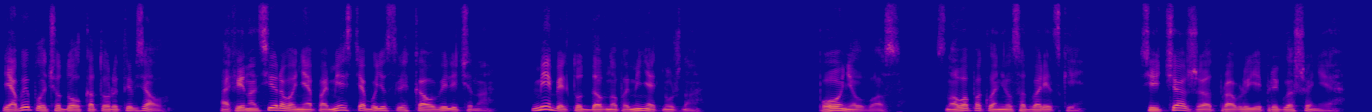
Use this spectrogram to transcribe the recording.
Я выплачу долг, который ты взял. А финансирование поместья будет слегка увеличено. Мебель тут давно поменять нужно. Понял вас. Снова поклонился дворецкий. Сейчас же отправлю ей приглашение.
